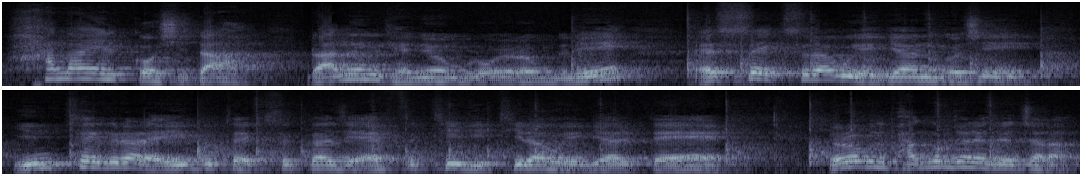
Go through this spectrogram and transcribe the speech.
하나일 것이다 라는 개념으로 여러분들이 sx라고 얘기하는 것이 인테그랄 a부터 x까지 ft dt라고 얘기할 때 여러분들 방금 전에 그랬잖아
